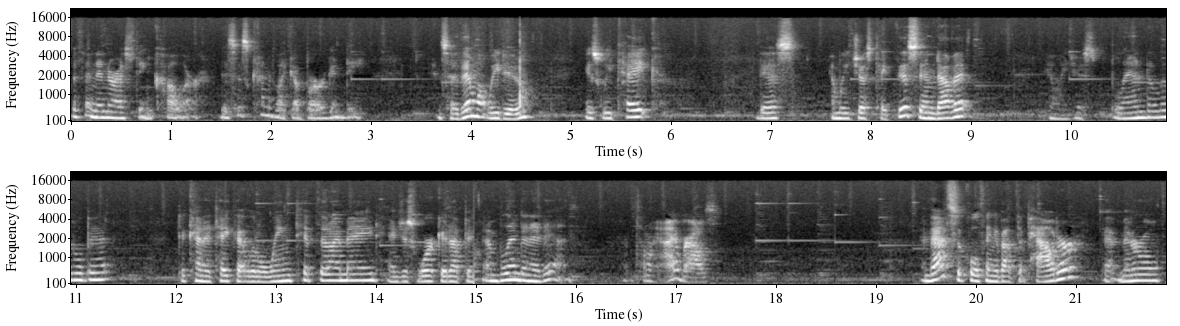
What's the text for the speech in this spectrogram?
with an interesting color. This is kind of like a burgundy. And so then what we do is we take this and we just take this end of it and we just blend a little bit to kind of take that little wingtip that I made and just work it up and I'm blending it in. To my eyebrows. And that's the cool thing about the powder, that mineral,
